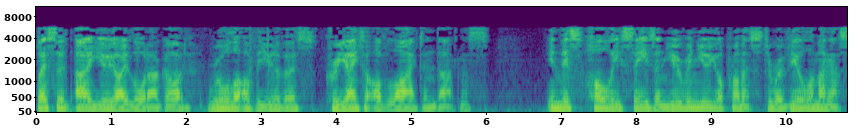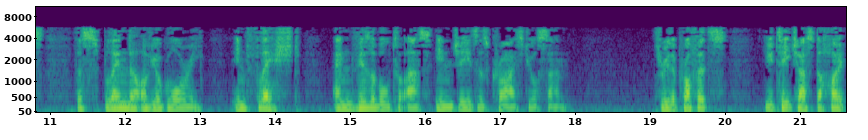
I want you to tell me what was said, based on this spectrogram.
Blessed are you, O Lord our God, ruler of the universe, creator of light and darkness. In this holy season you renew your promise to reveal among us the splendour of your glory, infleshed and visible to us in Jesus Christ, your Son. Through the prophets, you teach us to hope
